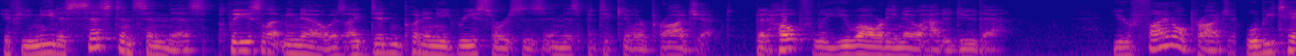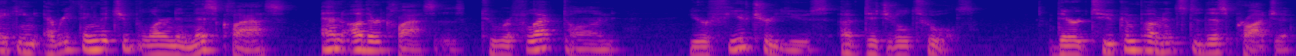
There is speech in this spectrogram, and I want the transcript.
If you need assistance in this, please let me know as I didn't put any resources in this particular project. But hopefully you already know how to do that. Your final project will be taking everything that you've learned in this class and other classes to reflect on your future use of digital tools. There are two components to this project.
